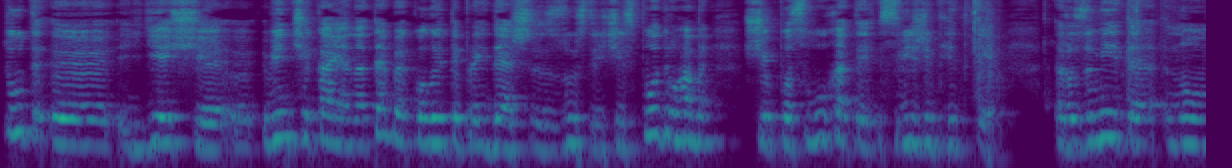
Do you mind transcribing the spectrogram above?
Тут є ще він чекає на тебе, коли ти прийдеш з зустрічі з подругами, щоб послухати свіжі плітки. Розумієте, ну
